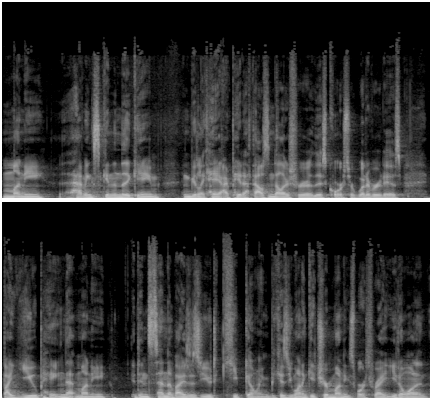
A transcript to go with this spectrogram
money, having skin in the game and be like, hey, I paid $1,000 for this course or whatever it is, by you paying that money, it incentivizes you to keep going because you want to get your money's worth, right? You don't want it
